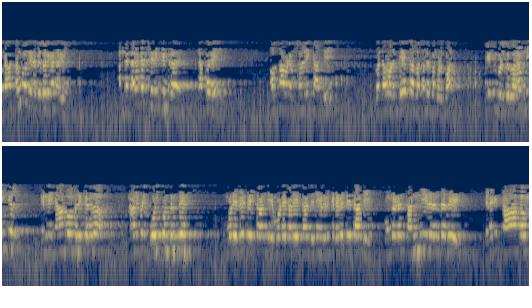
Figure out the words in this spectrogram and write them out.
ஒரு சம்பவம் எனக்கு வருகிறார்கள் அந்த நரகத்தில் இருக்கின்ற நபரை அல்லாவிடம் சொல்லி காட்டி அவரோட பேச சந்தர்ப்பம் கொடுப்பான் பேசும் கொடுத்துருவாராம் நீங்கள் என்னை ஞாபகம் இருக்கிறதா? நான் இப்படி போய்கொண்டிருந்தேன் உங்களுடைய வீட்டை தாண்டி உங்களுடைய கடையை தாண்டி நீங்கள் இருக்கிற இடத்தை தாண்டி உங்களிடம் தண்ணீர் இருந்தது. எனக்கு தாகம்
